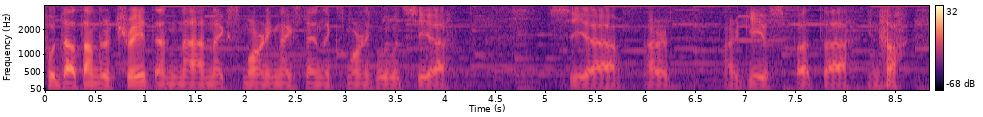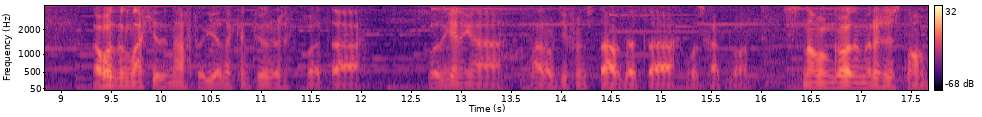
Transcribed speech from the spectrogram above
put that under treat and uh, next morning, next day, next morning we would see, uh, see uh, our, our gifts. But you know, I wasn't lucky enough to get a computer, but was getting a lot of different stuff that was happy about. S Novim godom i Rождеством!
